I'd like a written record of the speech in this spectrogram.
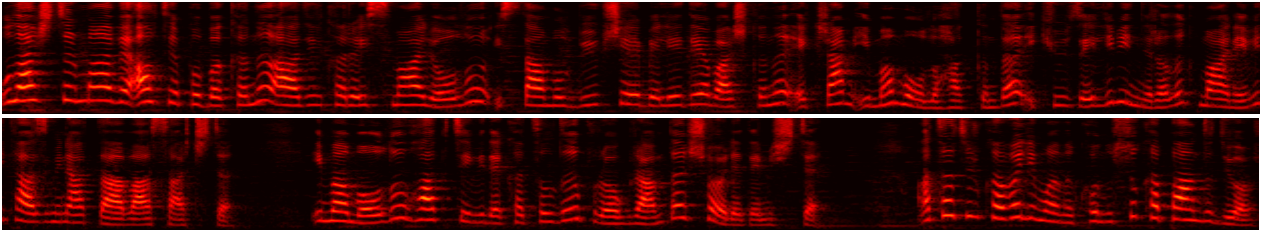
Ulaştırma ve Altyapı Bakanı Adil Kara İsmailoğlu, İstanbul Büyükşehir Belediye Başkanı Ekrem İmamoğlu hakkında 250 bin liralık manevi tazminat davası açtı. İmamoğlu Halk TV'de katıldığı programda şöyle demişti. Atatürk Havalimanı konusu kapandı diyor.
